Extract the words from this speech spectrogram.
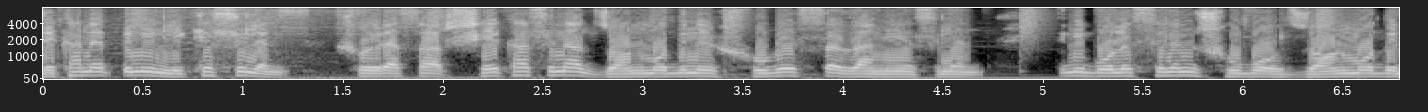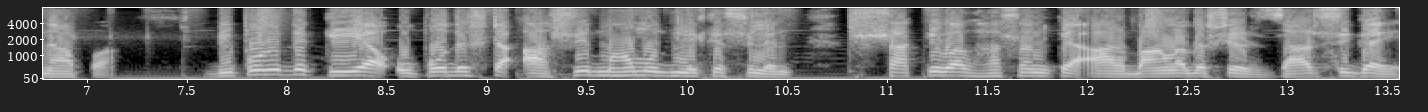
যেখানে তিনি লিখেছিলেন, স্বৈরাচার শেখ হাসিনার জন্মদিনের শুভেচ্ছা জানিয়েছিলেন। তিনি বলেছিলেন, শুভ জন্মদিন, আপা। বিপরীতে ক্রিয়া উপদেষ্টা আসিফ মাহমুদ লিখেছিলেন, সাকিব আল হাসানকে আর বাংলাদেশের জার্সি গায়ে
